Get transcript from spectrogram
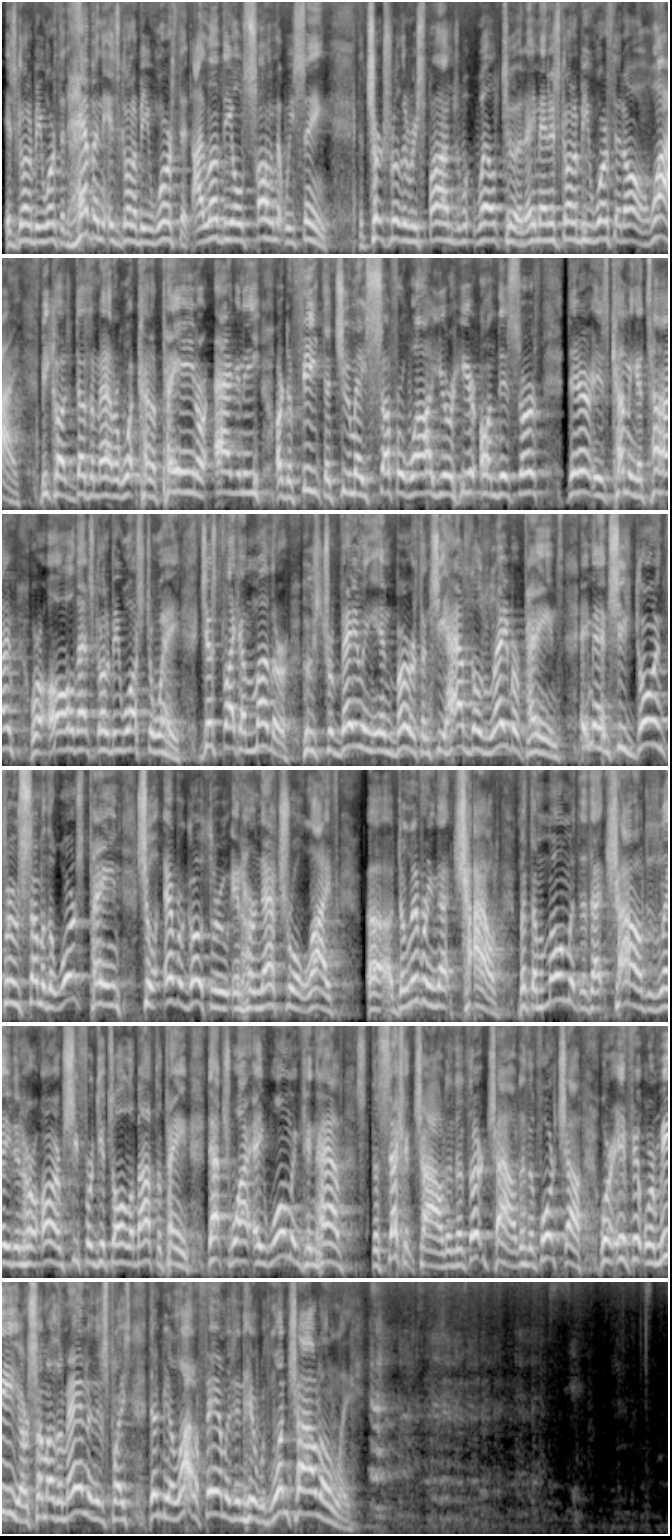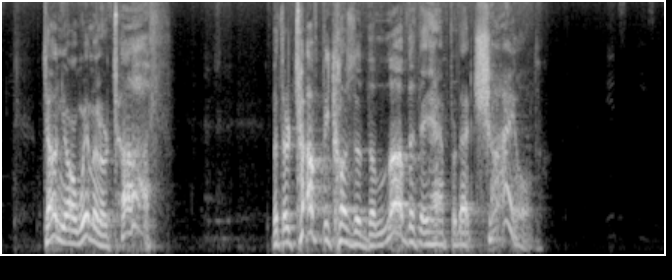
It's going to be worth it. Heaven is going to be worth it. I love the old song that we sing. The church really responds well to it. Amen. It's going to be worth it all. Why? Because it doesn't matter what kind of pain or agony or defeat that you may suffer while you're here on this earth, there is coming a time where all that's going to be washed away. Just like a mother who's travailing in birth and she has those labor pains. Amen. She's going through some of the worst pain she'll ever go through in her her natural life uh, delivering that child. But the moment that that child is laid in her arms, she forgets all about the pain. That's why a woman can have the second child and the third child and the fourth child. Where if it were me or some other man in this place, there'd be a lot of families in here with one child only. telling you, our women are tough. But they're tough because of the love that they have for that child.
